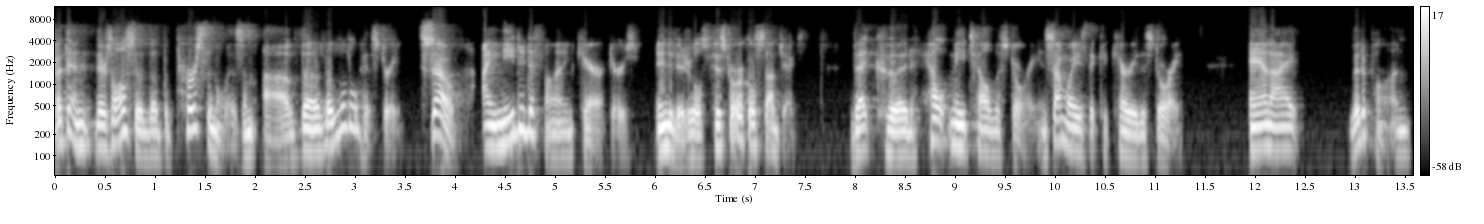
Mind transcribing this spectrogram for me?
but then there's also the, the personalism of the, the little history. So I needed to find characters, individuals, historical subjects that could help me tell the story in some ways that could carry the story. And I lit upon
